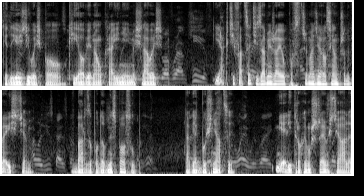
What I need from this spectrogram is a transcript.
kiedy jeździłeś po Kijowie na Ukrainie i myślałeś, jak ci faceci zamierzają powstrzymać Rosjan przed wejściem. W bardzo podobny sposób. Tak jak Bośniacy. Mieli trochę szczęścia, ale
